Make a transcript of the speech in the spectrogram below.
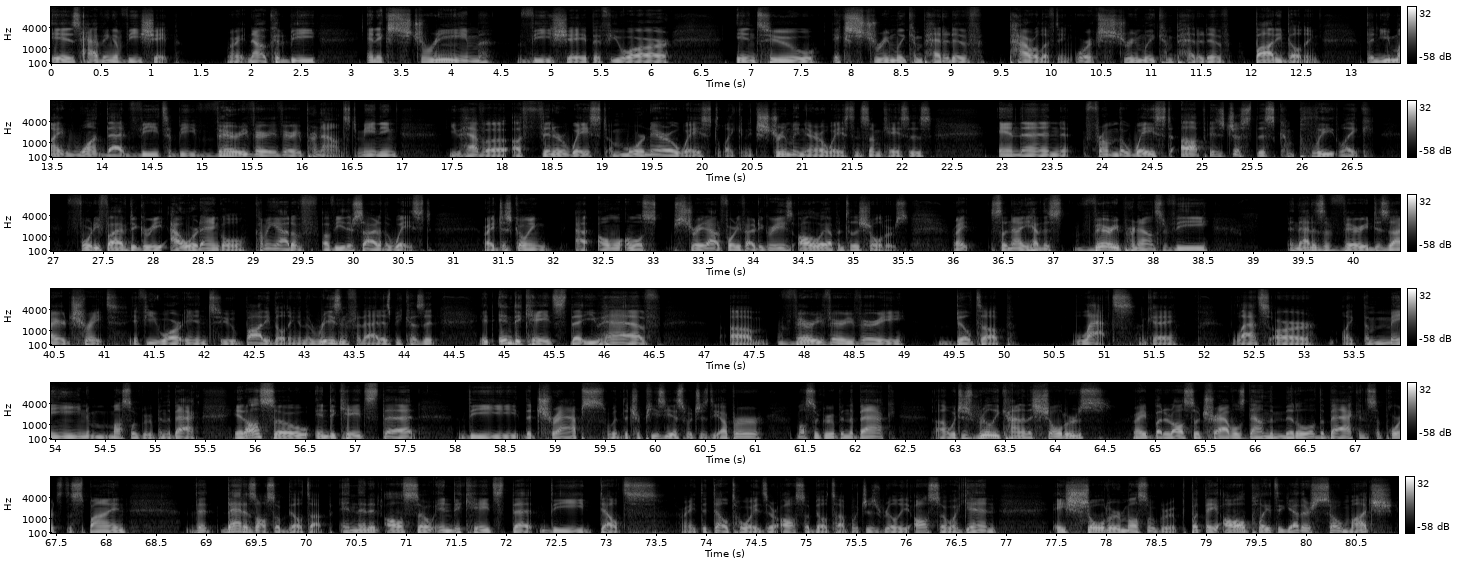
is having a V shape. Right now, it could be an extreme V shape if you are into extremely competitive powerlifting or extremely competitive bodybuilding, then you might want that V to be very, very, very pronounced, meaning you have a, a thinner waist, a more narrow waist, like an extremely narrow waist in some cases. And then from the waist up is just this complete, like 45 degree outward angle coming out of, of either side of the waist, right? Just going almost straight out 45 degrees all the way up into the shoulders, right? So now you have this very pronounced V, and that is a very desired trait if you are into bodybuilding. And the reason for that is because it it indicates that you have um, very, very, very built up lats. Okay, lats are like the main muscle group in the back. It also indicates that the the traps with the trapezius, which is the upper muscle group in the back, uh, which is really kind of the shoulders, right? But it also travels down the middle of the back and supports the spine. That that is also built up, and then it also indicates that the delts, right, the deltoids are also built up, which is really also again a shoulder muscle group. But they all play together so much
